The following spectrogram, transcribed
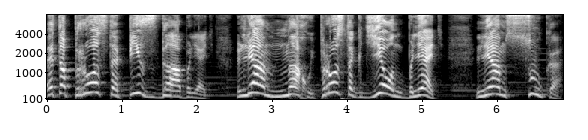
Это просто пизда, блядь. Лям нахуй. Просто где он, блядь? Лям, сука.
